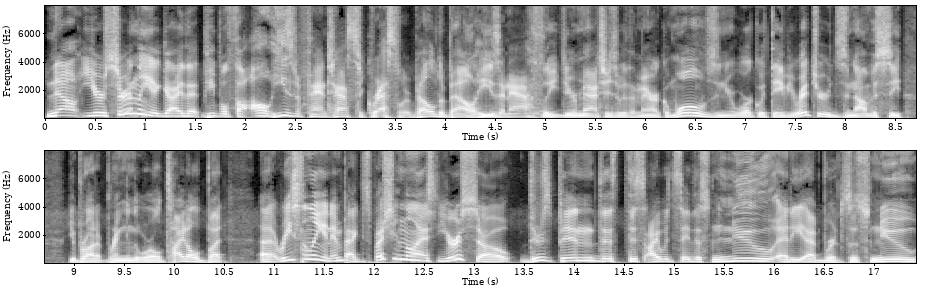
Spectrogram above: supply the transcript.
Now, you're certainly a guy that people thought, oh, he's a fantastic wrestler, bell to bell. He's an athlete. Your matches with American Wolves and your work with Davey Richards, and obviously you brought up bringing the world title. But uh, recently in Impact, especially in the last year or so, there's been this, this I would say, this new Eddie Edwards, this new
